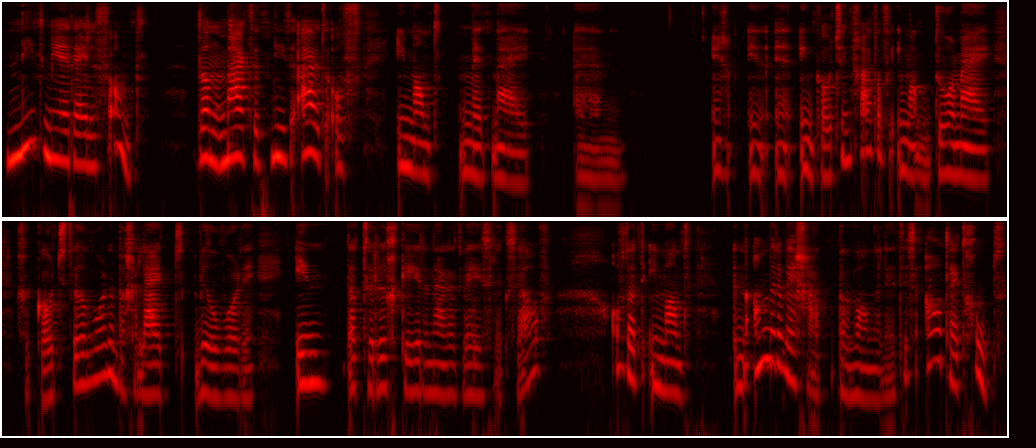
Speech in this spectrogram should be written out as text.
niet meer relevant. Dan maakt het niet uit of iemand met mij ehm, in, in, in coaching gaat, of iemand door mij gecoacht wil worden, begeleid wil worden in dat terugkeren naar het wezenlijk zelf, of dat iemand een andere weg gaat bewandelen. Het is altijd goed.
